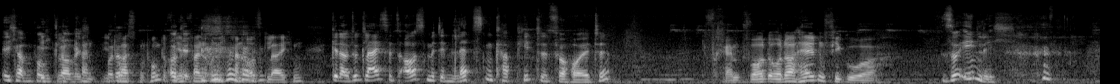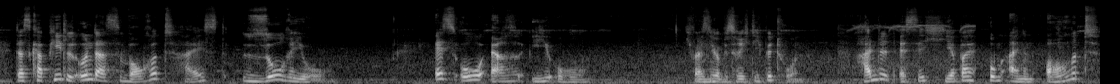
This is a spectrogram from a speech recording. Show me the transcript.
Ich habe einen Punkt, glaube ich. kann, oder? Du hast einen Punkt auf Okay. jeden Fall und ich kann ausgleichen. Genau, du gleichst jetzt aus mit dem letzten Kapitel für heute. Fremdwort oder Heldenfigur. So ähnlich. Das Kapitel und das Wort heißt Sorio. S-O-R-I-O. Ich weiß nicht, ob ich es richtig betone. Handelt es sich hierbei um einen Ort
